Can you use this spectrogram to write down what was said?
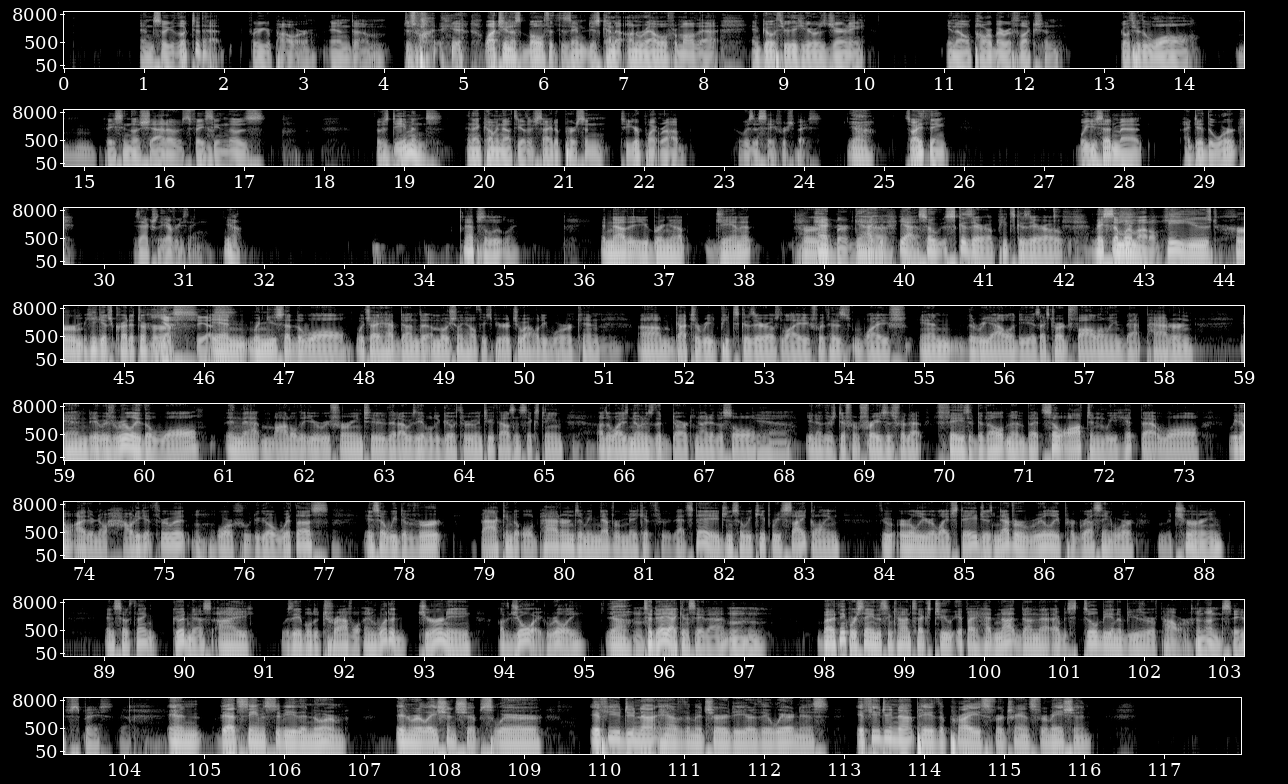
and so you look to that for your power. And um, just watching us both at the same, just kind of unravel from all that and go through the hero's journey. You know, power by reflection. Go through the wall Mhm. facing those shadows, facing those those demons, and then coming out the other side, a person, to your point, Rob, who is a safer space. Yeah. So I think what you said, Matt, I did the work, is actually everything. Yeah. Absolutely. And now that you bring up Janet, her Hagberg, yeah, Hagberg- yeah, So Scazzero, Pete Scazzero, makes similar he, model. He used her. He gives credit to her. Yes, yes. And when you said the wall, which I have done the emotionally healthy spirituality work and Mm-hmm. Um, got to read Pete Scazzero's life with his wife. And the reality is, I started following that pattern. And it was really the wall in that model that you're referring to that I was able to go through in 2016, otherwise known as the dark night of the soul. yeah, You know, there's different phrases for that phase of development, but so often we hit that wall, we don't either know how to get through it Mhm. or who to go with us. And so we divert back into old patterns and we never make it through that stage. And so we keep recycling through earlier life stages, never really progressing or maturing. And so thank goodness I was able to travel. And what a journey of joy, really. Yeah. Mhm. Today I can say that. hmm But I think we're saying this in context to if I had not done that, I would still be an abuser of power. An unsafe space. Yeah. And that seems to be the norm in relationships where if you do not have the maturity or the awareness, if you do not pay the price for transformation,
